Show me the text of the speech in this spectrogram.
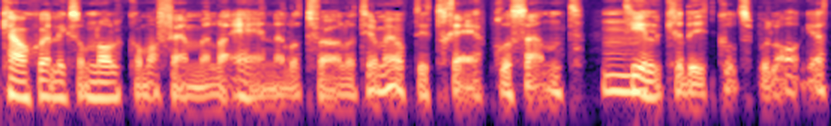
kanske liksom 0,5 eller 1 eller 2 eller till och med upp till 3 procent mm. till kreditkortsbolaget.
